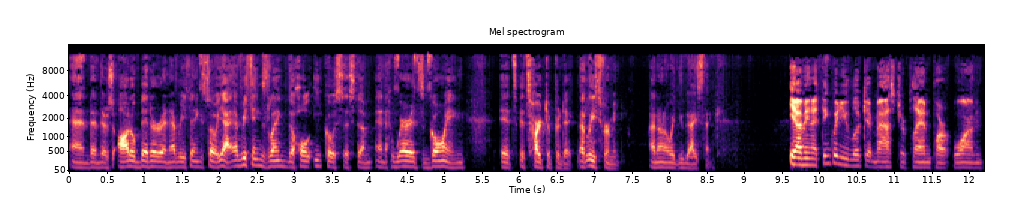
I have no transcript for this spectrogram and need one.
and then there's Autobidder and everything. So yeah, everything's linked, the whole ecosystem, and where it's going, it's it's hard to predict. At least for me, I don't know what you guys think. Yeah, I mean, I think when you look at Master Plan Part One,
